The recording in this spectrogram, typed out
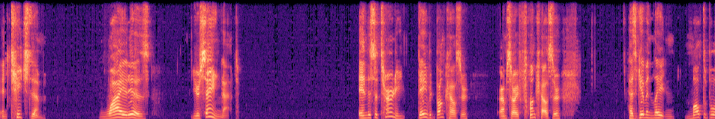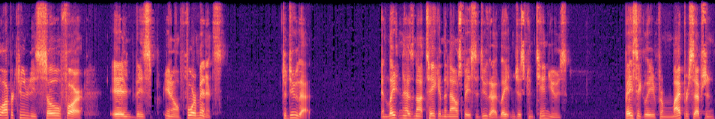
and teach them why it is you're saying that. And this attorney, David Bunkhauser, I'm sorry, Funkhouser, has given Leighton multiple opportunities so far in these, you know, four minutes to do that. And Leighton has not taken the now space to do that. Leighton just continues, basically, from my perception,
